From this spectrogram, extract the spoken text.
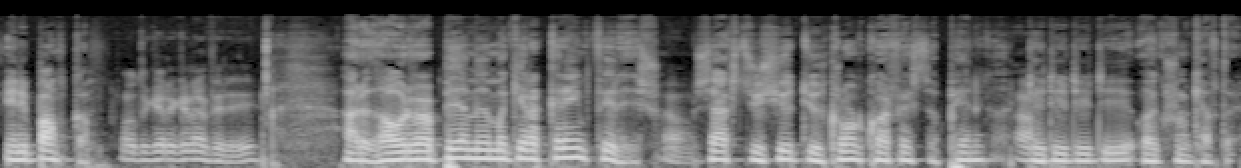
þurft að fara með einhvern 60-70 þú kalla peningum inn í banka Þú átt að gera grein fyrir því. Herru, þá erum við að beða með um að gera grein fyrir þessu. Já. 60-70 krón hvar fegst það peninga? Og eitthvað svona kæftæði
